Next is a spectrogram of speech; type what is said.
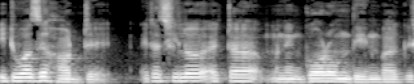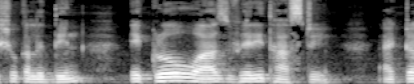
it was a hot day এটা ছিল একটা মানে গরম দিন বা গ্রীষ্মকালের দিন। এ ক্রো ওয়াজ ভেরি থার্স্টি একটা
